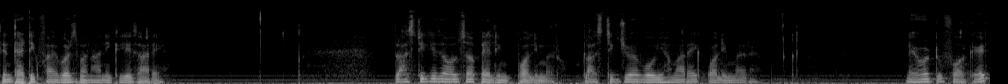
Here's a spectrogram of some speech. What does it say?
सिंथेटिक फाइबर्स बनाने के लिए सारे। Plastic is also polymer plastic जो है वो भी हमारा एक पॉलीमर है। नेवर टू फॉरगेट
